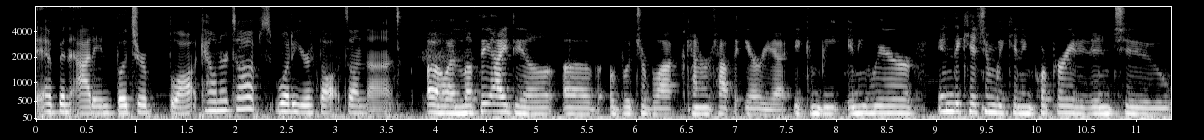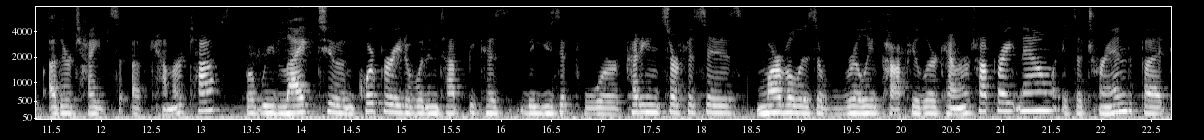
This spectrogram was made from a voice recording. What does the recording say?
have been adding butcher block countertops. What are your thoughts on that? Oh, I love the idea of a butcher block countertop area. It can be anywhere in the kitchen. We can incorporate it into other types of countertops, but we like to incorporate a wooden top because they use it for cutting surfaces. Marble is a really popular countertop right now. It's a trend, but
